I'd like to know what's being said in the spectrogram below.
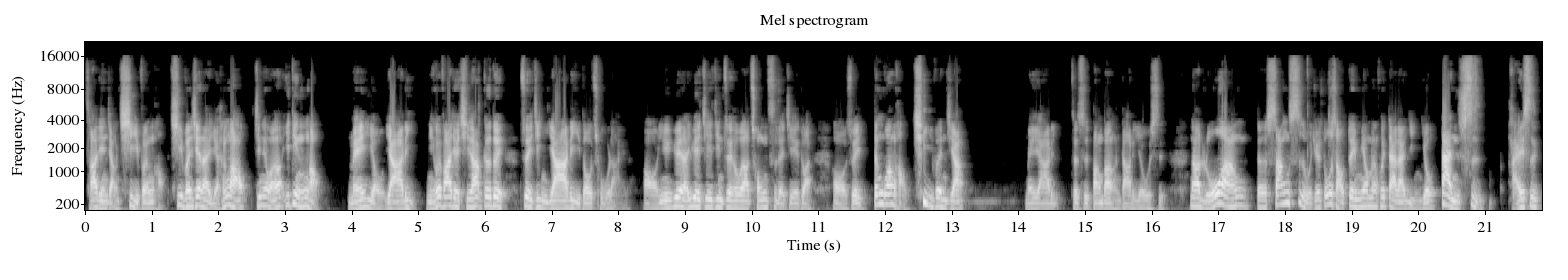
差点讲气氛好，气氛现在也很好，今天晚上一定很好，没有压力。你会发觉其他各队最近压力都出来了哦，因为越来越接近最后要冲刺的阶段哦，所以灯光好，气氛佳，没压力，这是邦邦很大的优势。那罗昂的伤势，我觉得多少对喵喵会带来隐忧，但是。还是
